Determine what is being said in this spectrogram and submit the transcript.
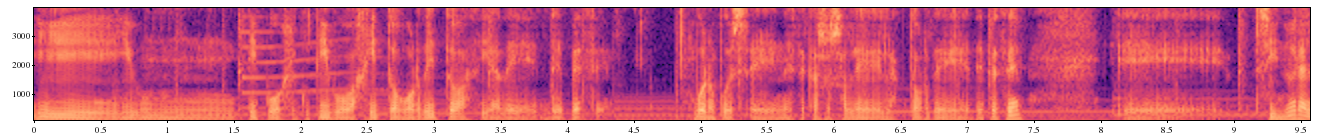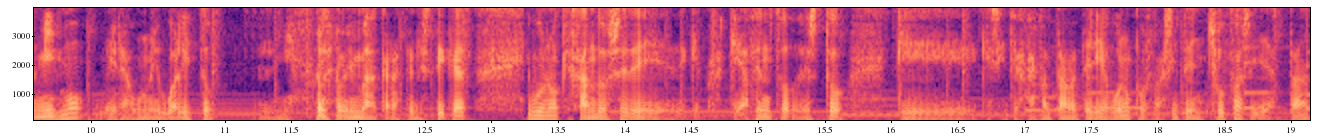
y, un tipo ejecutivo bajito, gordito, hacía de, PC. Bueno, pues eh, en este caso sale el actor de, PC. Si no era el mismo, era uno igualito, las mismas características, y bueno, quejándose de, que para qué hacen todo esto, que, si te hace falta batería, bueno, pues vas y te enchufas y ya está,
